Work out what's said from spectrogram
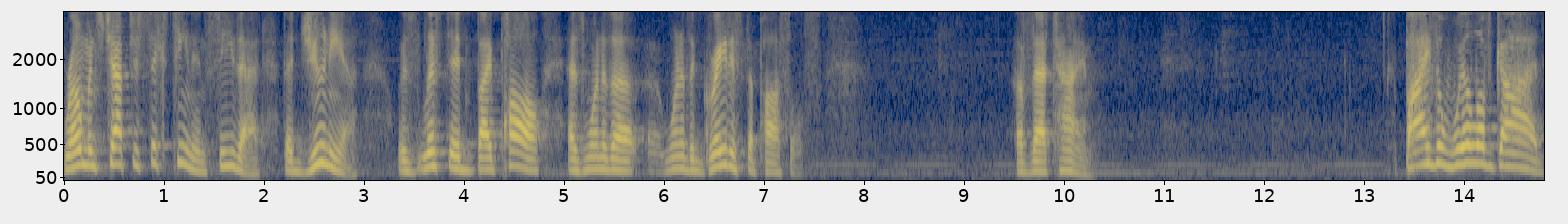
Romans chapter 16 and see that, that Junia was listed by Paul as one of the, uh, one of the greatest apostles of that time. By the will of God,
